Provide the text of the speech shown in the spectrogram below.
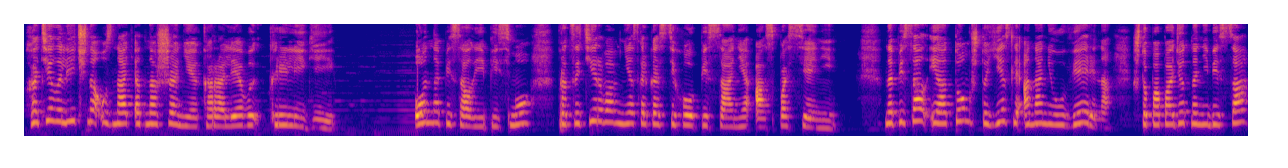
хотел лично узнать отношение королевы к религии. Он написал ей письмо, процитировав несколько стихов Писания о спасении – Написал и о том, что если она не уверена, что попадет на небеса,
